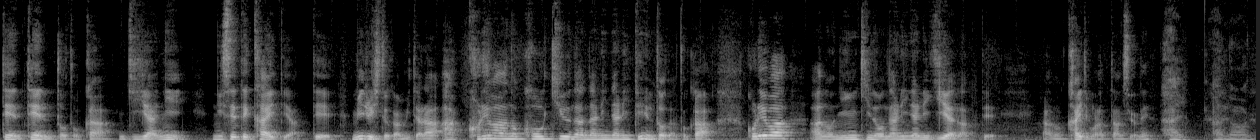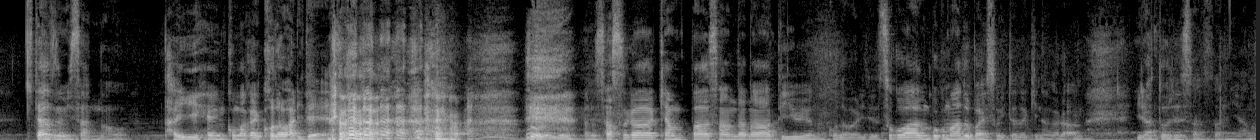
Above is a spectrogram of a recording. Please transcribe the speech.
テンテントとかギアに似せて書いてあって見る人が見たらあこれはあの高級な何々テントだとかこれはあの人気の何々ギアだってあの書いてもらったんですよね。はい、あの北住さんの大変細かいこだわりで。そうだね。あのさすがキャンパーさんだなっていうようなこだわりで。そこは僕もアドバイスをいただきながら、うん。イラストレッサーさんにあの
